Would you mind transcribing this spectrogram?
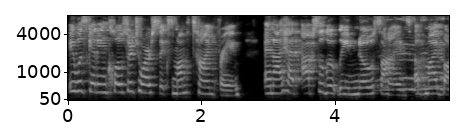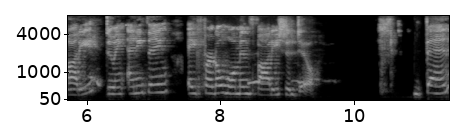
It was getting closer to our six month time frame, and I had absolutely no signs of my body doing anything a fertile woman's body should do. Then,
